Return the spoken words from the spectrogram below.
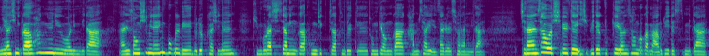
안녕하십니까 황윤희 의원입니다. 안성 시민의 행복을 위해 노력하시는 김보라 시장님과 공직자분들께 존경과 감사의 인사를 전합니다. 지난 4월 10일 제22대 국회의원 선거가 마무리됐습니다.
